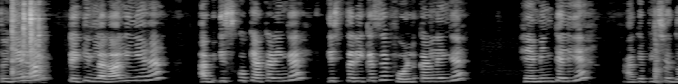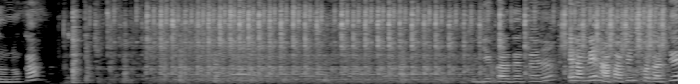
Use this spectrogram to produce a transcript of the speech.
तो ये हम टेकिंग लगा लिए हैं। अब इसको क्या करेंगे? इस तरीके से फोल्ड कर लेंगे हेमिंग के लिए, आगे पीछे दोनों का। ये कर देते हैं। ये हमने हाफ़ इंच पकड़ के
